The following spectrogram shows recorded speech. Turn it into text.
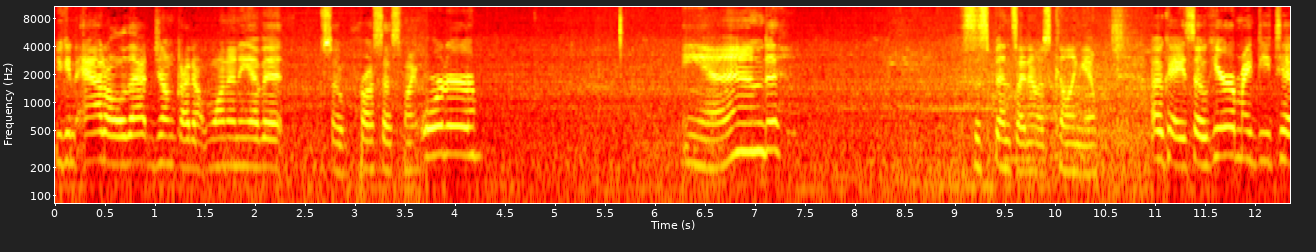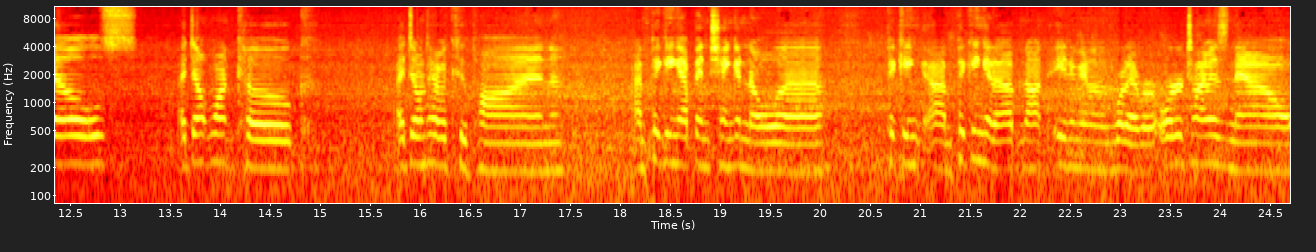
You can add all of that junk. I don't want any of it. So process my order. And suspense I know is killing you. Okay, so here are my details. I don't want Coke. I don't have a coupon. I'm picking up in Changuinola. Picking um, picking it up, not eating it whatever. Order time is now.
